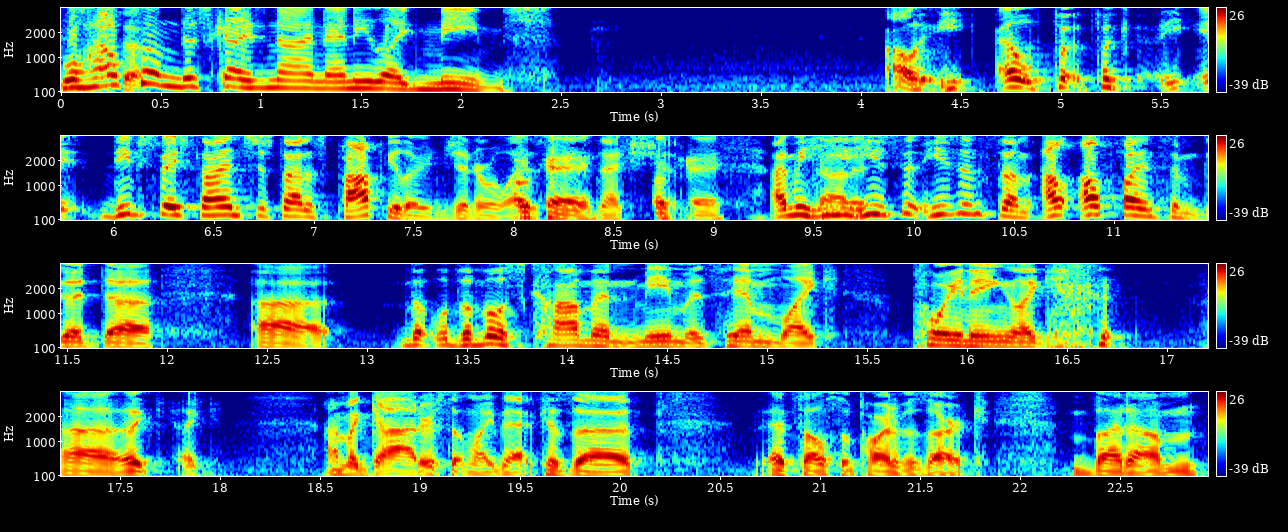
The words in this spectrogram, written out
Well, how So- come this guy's not in any like memes? Oh, he, oh, p- p- Deep Space Nine's just not as popular in general as, Okay, as next gen. okay. I mean, he, he's he's in some. I'll, I'll find some good. Uh, uh, the the most common meme is him like pointing like, uh, like like I'm a god or something like that because uh, that's also part of his arc. But um,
